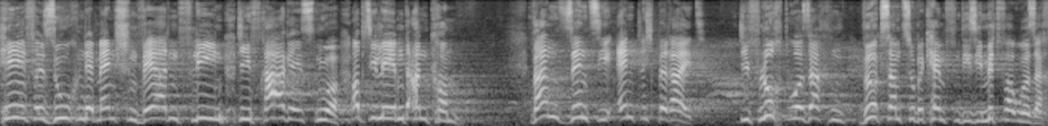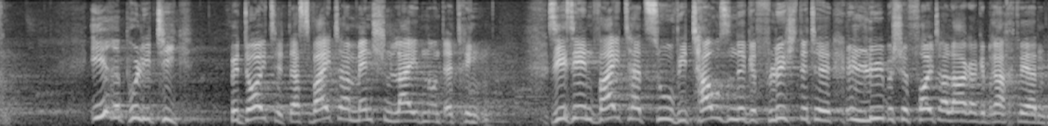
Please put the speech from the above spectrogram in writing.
Hilfesuchende Menschen werden fliehen. Die Frage ist nur, ob sie lebend ankommen. Wann sind Sie endlich bereit, die Fluchtursachen wirksam zu bekämpfen, die Sie mitverursachen? Ihre Politik bedeutet, dass weiter Menschen leiden und ertrinken. Sie sehen weiter zu, wie Tausende Geflüchtete in libysche Folterlager gebracht werden,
